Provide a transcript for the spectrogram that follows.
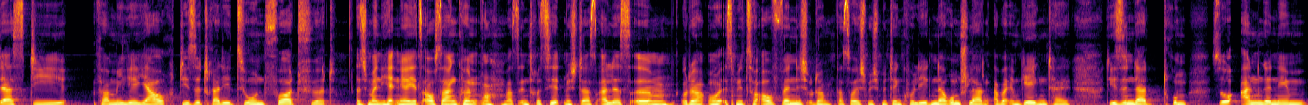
dass die Familie Jauch diese Tradition fortführt. Also ich meine, die hätten ja jetzt auch sagen können, oh, was interessiert mich das alles ähm, oder oh, ist mir zu aufwendig oder was soll ich mich mit den Kollegen da rumschlagen, aber im Gegenteil, die sind darum so angenehm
